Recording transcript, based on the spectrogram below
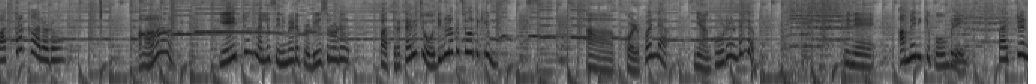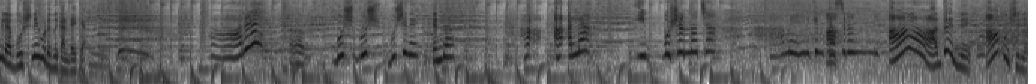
പത്രക്കാരോടോ? ആ ഏറ്റവും നല്ല സിനിമയുടെ പ്രൊഡ്യൂസറോട് പത്രക്കാർ ചോദ്യങ്ങളൊക്കെ ചോദിക്കും. ആ കുഴപ്പമില്ല. ഞാൻ കൂടെ ഉണ്ടല്ലോ. പിന്നെ അമേരിക്ക പോകുമ്പോഴേ പറ്റുമെങ്കിൽ ആ ബുഷിനെ കൂടെ ഒന്ന് കണ്ടേക്കാം. ആരെ? ആ, ബുഷ് ബുഷ് ബുഷിനെ. എന്താ? അ- അല്ല ഈ ബുഷ് എന്ന് വെച്ചാ അമേരിക്കൻ പ്രസിഡന്റ്. ആ അത് തന്നെ. ആ ബുഷിനെ.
